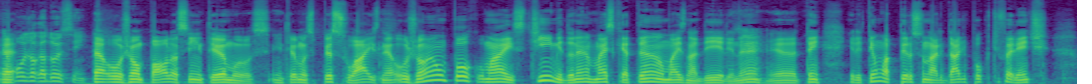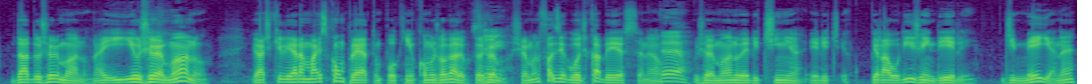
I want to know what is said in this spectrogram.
é, é bom jogador sim. É, o João Paulo, assim, em termos, em termos pessoais, né? O João é um pouco mais tímido, né? Mais quietão, mais na dele, né? É, tem, ele tem uma personalidade um pouco diferente da do Germano, né? E, e, o Germano, eu acho que ele era mais completo um pouquinho como jogador, porque sim. o Germano fazia gol de cabeça, né? É. O Germano, ele tinha, ele, pela origem dele, de meia, né?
